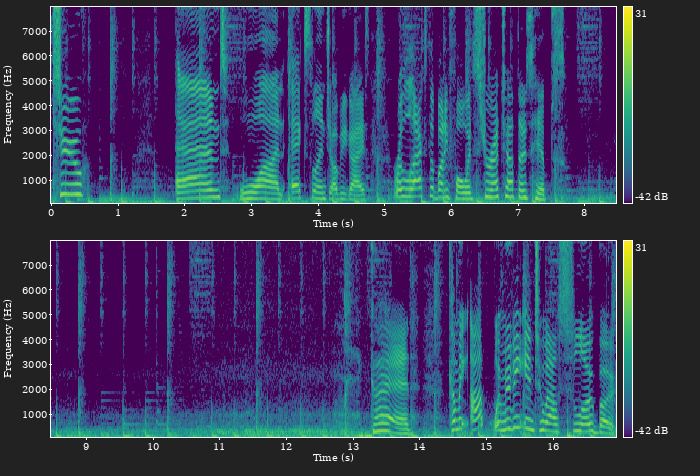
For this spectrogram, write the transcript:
two, and one. Excellent job, you guys. Relax the body forward, stretch out those hips. Good. Coming up, we're moving into our slow boat.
